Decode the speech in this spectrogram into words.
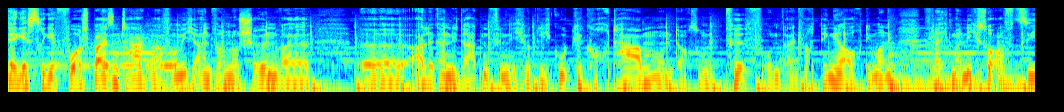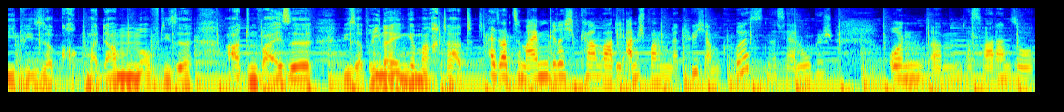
Der gestrige Vorspeisentag war für mich einfach nur schön, weil äh, alle Kandidaten, finde ich, wirklich gut gekocht haben und auch so mit Pfiff und einfach Dinge auch, die man vielleicht mal nicht so oft sieht, wie dieser Croque Madame auf diese Art und Weise, wie Sabrina ihn gemacht hat. Als er zu meinem Gericht kam, war die Anspannung natürlich am größten, ist ja logisch. Und ähm, das war dann so,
